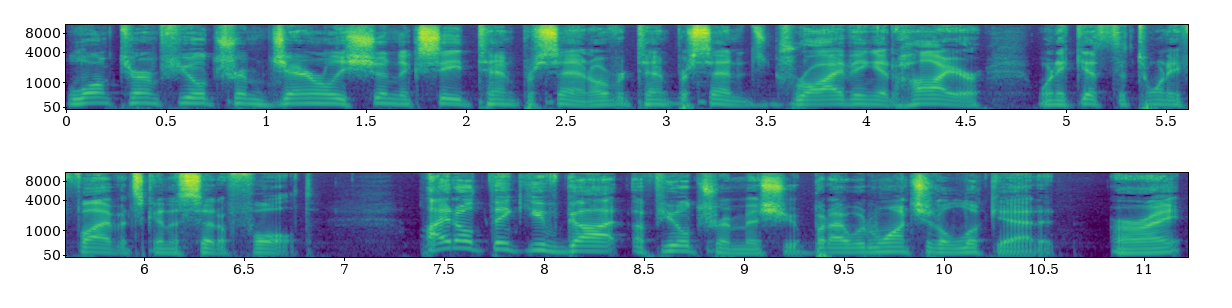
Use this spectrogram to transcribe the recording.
Long term fuel trim generally shouldn't exceed 10 percent. Over 10 percent, it's driving it higher. When it gets to 25, it's going to set a fault. I don't think you've got a fuel trim issue, but I would want you to look at it. All right.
